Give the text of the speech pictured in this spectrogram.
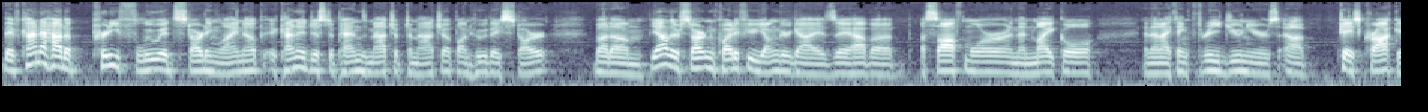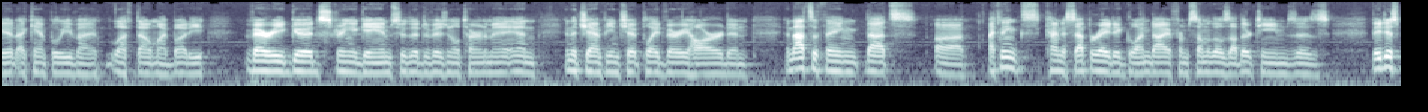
they've kind of had a pretty fluid starting lineup. It kind of just depends matchup to matchup on who they start. But um, yeah, they're starting quite a few younger guys. They have a, a sophomore and then Michael, and then I think three juniors. Uh, Chase Crockett, I can't believe I left out my buddy. Very good string of games through the divisional tournament and in the championship played very hard and and that's the thing that's uh, I think kind of separated Glendive from some of those other teams is they just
